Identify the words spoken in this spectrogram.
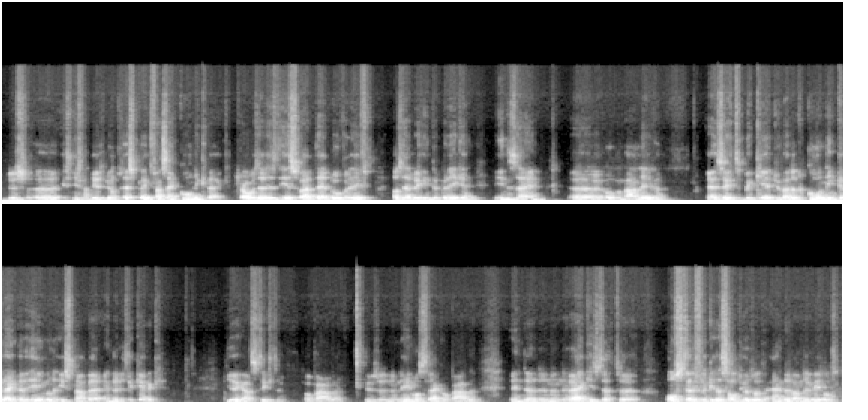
dus uh, is niet van deze wereld, dus hij spreekt van zijn koninkrijk. Trouwens, dat is het eerste waar hij het over heeft, als hij begint te preken in zijn uh, openbaar leven. Hij zegt, bekeert u wat het koninkrijk der hemelen is nabij, en dat is de kerk hij gaat stichten op aarde. Dus een hemelsrijk op aarde, en dat een rijk is dat uh, onsterfelijk is, dat zal duren tot het einde van de wereld.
